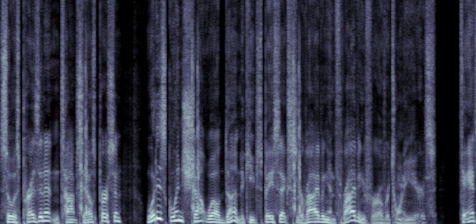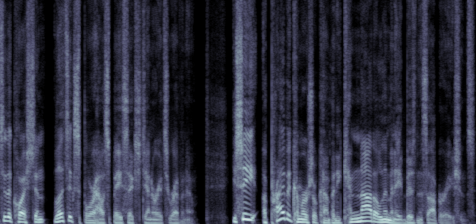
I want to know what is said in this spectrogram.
So, as president and top salesperson, what has Gwynne Shotwell done to keep SpaceX surviving and thriving for over 20 years? To answer the question, let's explore how SpaceX generates revenue. You see, a private commercial company cannot eliminate business operations.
